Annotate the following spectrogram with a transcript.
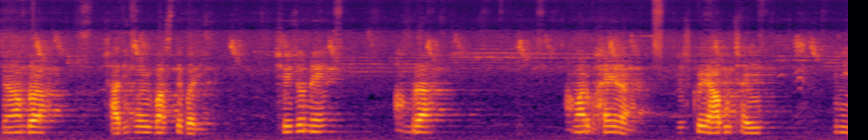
যেন আমরা স্বাধীনভাবে বাঁচতে পারি। সেই জন্যে আমরা আমার ভাইয়েরা, বিশেষ করে আবু সাহিদ তিনি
